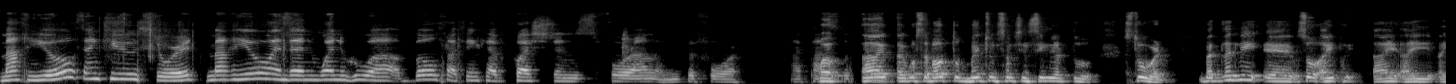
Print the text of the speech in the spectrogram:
Mario, thank you, Stuart. Mario and then Wenhua both, I think, have questions for Alan before I pass. Well, I, I was about to mention something similar to Stuart, but let me, uh, so I, I, I, I,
